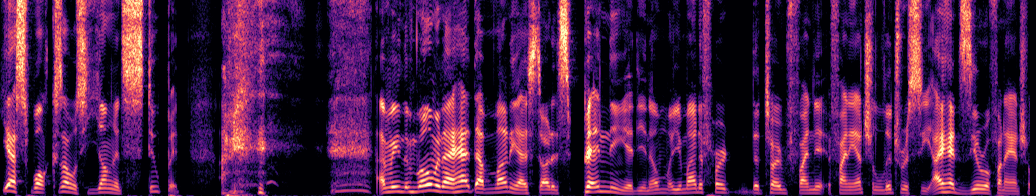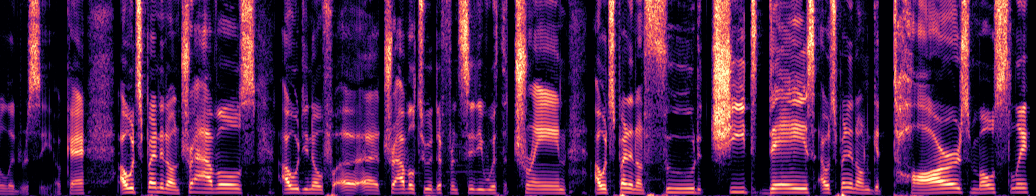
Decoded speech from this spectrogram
Yes, well, because I was young and stupid. I mean. I mean, the moment I had that money, I started spending it. You know, you might have heard the term fin- financial literacy. I had zero financial literacy. Okay, I would spend it on travels. I would, you know, f- uh, uh, travel to a different city with the train. I would spend it on food, cheat days. I would spend it on guitars mostly,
